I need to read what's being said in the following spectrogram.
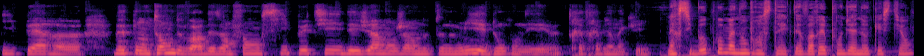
hyper euh, bah, contents de voir des enfants si petits déjà manger en autonomie et donc on est euh, très très bien accueillis. Merci beaucoup Manon Brostek d'avoir répondu à nos questions.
